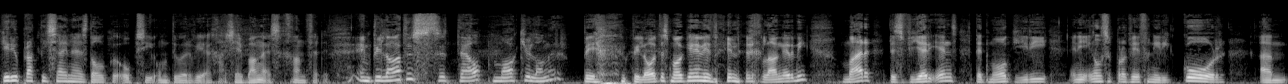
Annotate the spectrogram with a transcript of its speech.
chiropraktisyne is dalk 'n opsie om te oorweeg as jy bang is, gaan vir dit. En Pilates se help maak jou langer? Pilates maak jou nie net langer nie, maar dis weer eens, dit maak hierdie in die Engelse praat weer van hierdie core um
